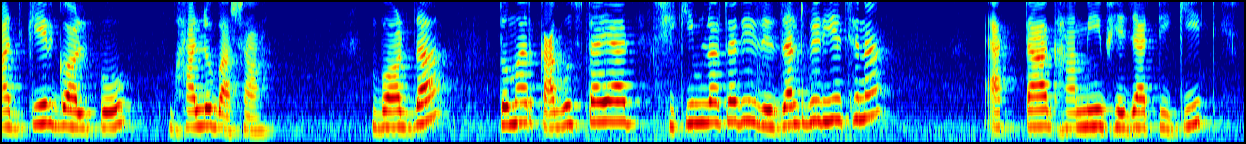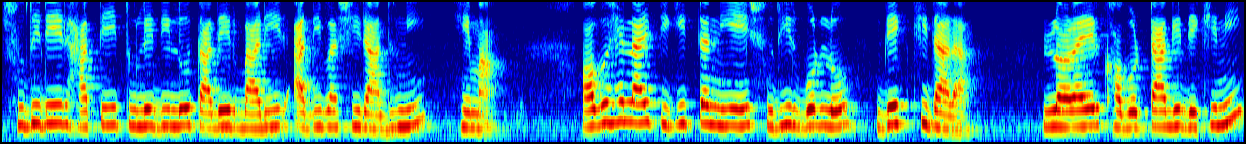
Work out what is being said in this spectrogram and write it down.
আজকের গল্প ভালোবাসা। বরদা, তোমার কাগজটায় আজ সিকিম লটারির রেজাল্ট বেরিয়েছে না? একটা ঘামে ভেজা টিকিট সুধীরের হাতে তুলে দিল তাদের বাড়ির আদিবাসী রাঁধুনি হেমা। অবহেলায় টিকিটটা নিয়ে সুধীর বলল, দেখছি দাঁড়া। লড়াইয়ের খবরটা আগে দেখে নি।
